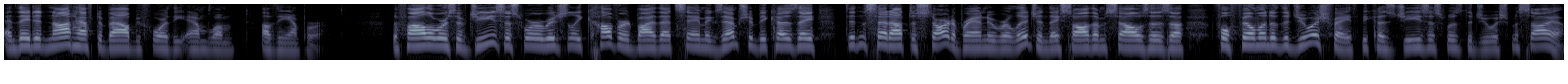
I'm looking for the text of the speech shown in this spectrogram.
and they did not have to bow before the emblem of the emperor. The followers of Jesus were originally covered by that same exemption because they didn't set out to start a brand new religion. They saw themselves as a fulfillment of the Jewish faith because Jesus was the Jewish Messiah.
